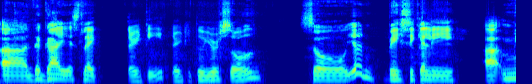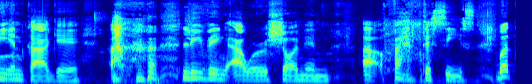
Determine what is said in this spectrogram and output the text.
uh, the guy is like 30, 32 years old. So, yun, basically, uh, me and Kage leaving our shonen uh, fantasies. But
